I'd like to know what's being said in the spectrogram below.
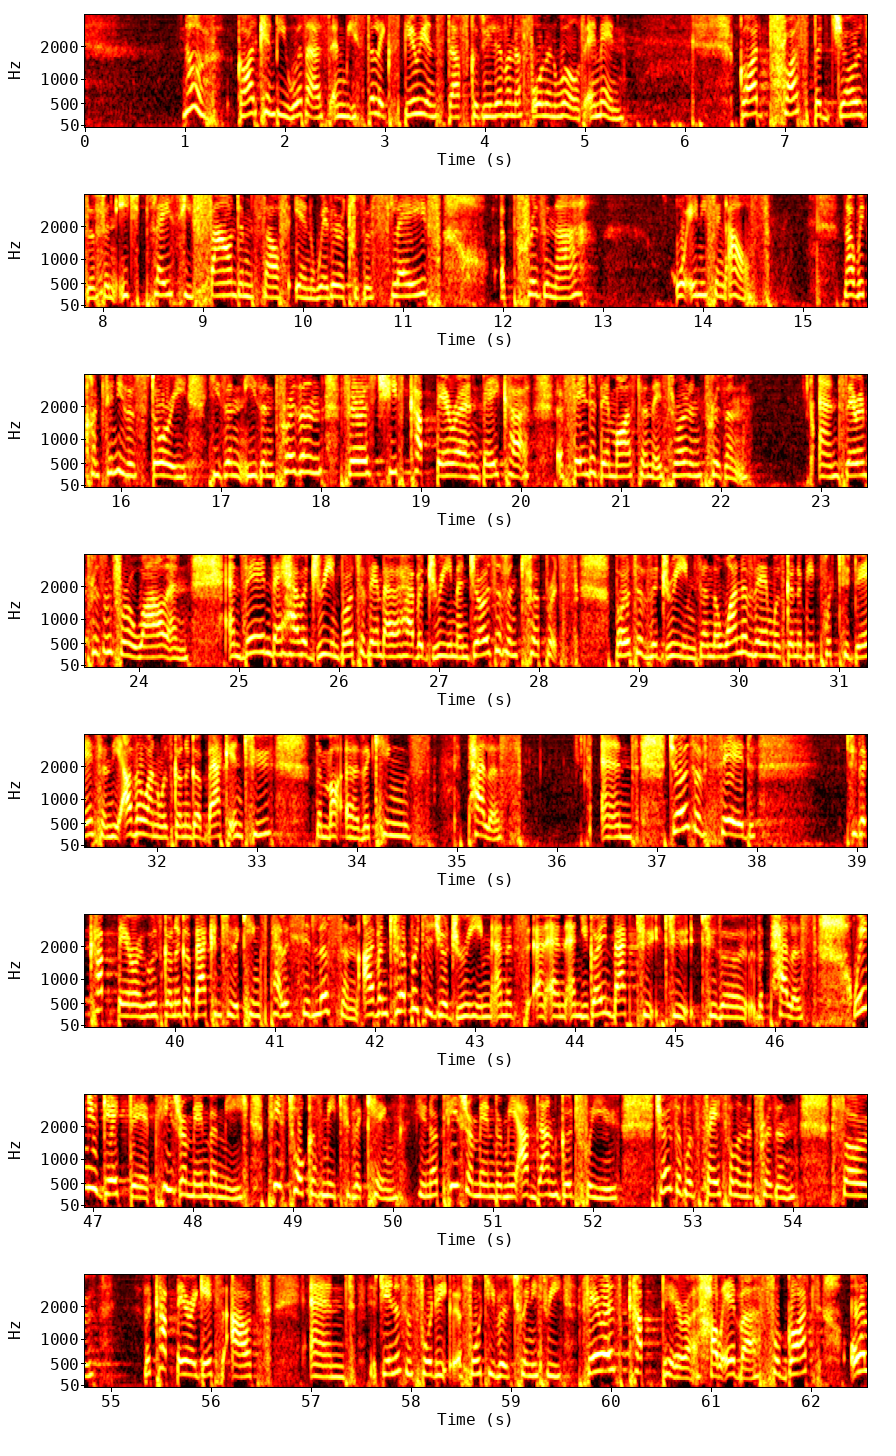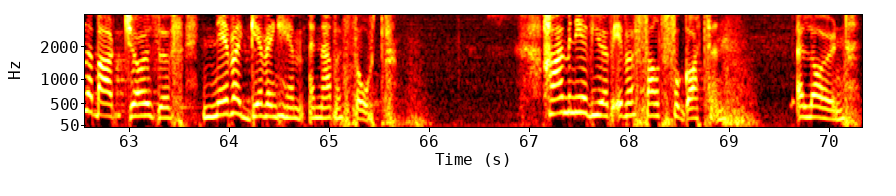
No, God can be with us and we still experience stuff because we live in a fallen world. Amen. God prospered Joseph in each place he found himself in, whether it was a slave, a prisoner, or anything else. Now we continue the story. He's in, he's in prison. Pharaoh's chief cupbearer and baker offended their master and they're thrown in prison. And they're in prison for a while, and, and then they have a dream. Both of them have a dream, and Joseph interprets both of the dreams. And the one of them was going to be put to death, and the other one was going to go back into the, uh, the king's palace. And Joseph said, to the cupbearer who was going to go back into the king's palace, he said, Listen, I've interpreted your dream and, it's, and, and, and you're going back to, to, to the, the palace. When you get there, please remember me. Please talk of me to the king. You know, please remember me. I've done good for you. Joseph was faithful in the prison. So the cupbearer gets out, and Genesis 40, 40, verse 23 Pharaoh's cupbearer, however, forgot all about Joseph, never giving him another thought. How many of you have ever felt forgotten, alone,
